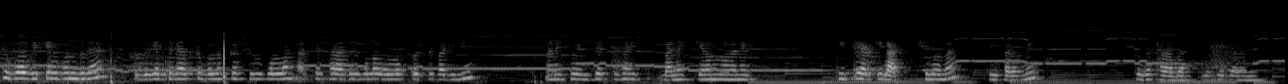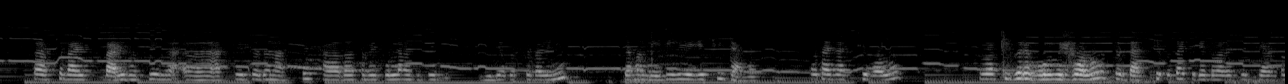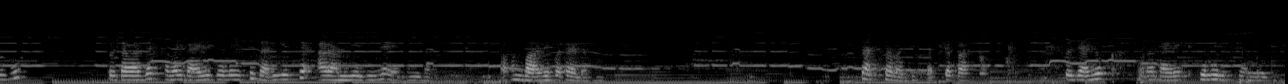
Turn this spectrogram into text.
শুভ বিকেল বন্ধুরা। তো বিকেল থেকে আজকে ব্লগটা শুরু করলাম। আজকে সারাদিন কোনো ব্লগ করতে পারিনি। মানে শরীরটা একটুখানি মানে কেরম মানে ঠিক আর কি লাগছিল না সেই কারণে। খুবই খারাপ লাগছিল সেই কারণে। তো আজকে বাড়ি বাড়ি ভর্তি আত্মীয় স্বজন আসছে। খাওয়া দাওয়া সবাই করলাম আর কিছু ভিডিও করতে পারিনি। যখন রেডি হয়ে গেছি, যাব। কোথায় যাচ্ছি বলো? তোমরা কী করে বলবে বলো? তো যাচ্ছি কোথায় সেটা তোমাদেরকে শেয়ার করব। তো যাওয়া যাক সবাই বাইরে চলে এসে দাঁড়িয়েছে আর আমি রেডি হয়ে এখন যাচ্ছি এখন বাজে কটায় দেখো? চারটা বাজে চারটা পাঁচ। তো যাই হোক ওরা বাইরে চলে গেছে অলরেডি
